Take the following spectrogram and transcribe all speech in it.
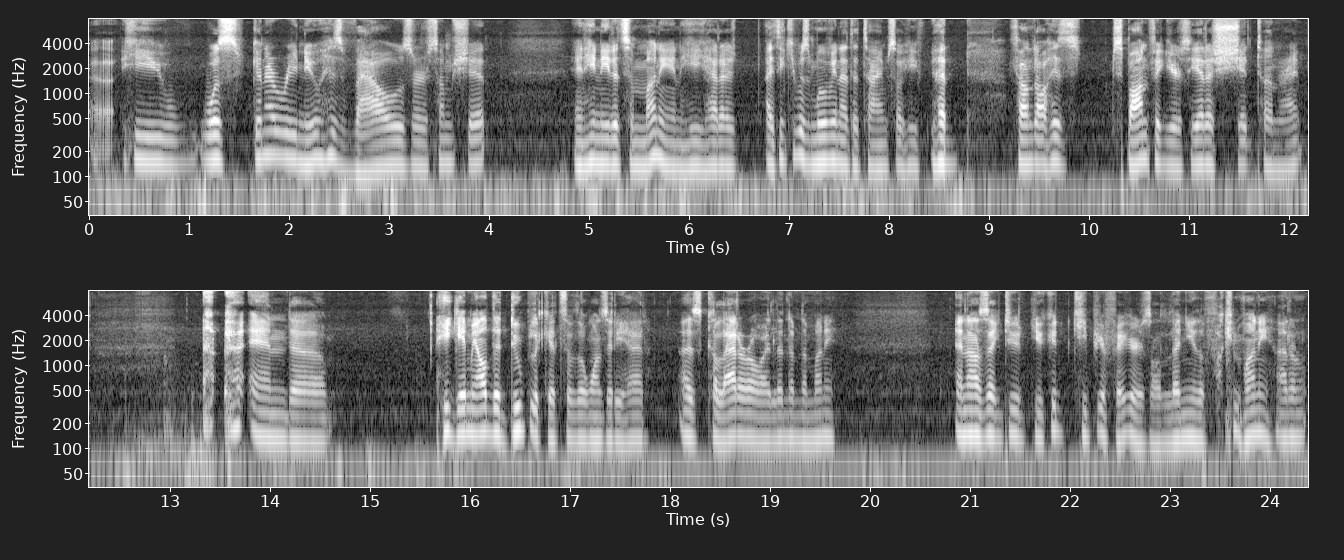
Uh, he was gonna renew his vows or some shit, and he needed some money, and he had a. I think he was moving at the time, so he had found all his spawn figures. He had a shit ton, right? and uh, he gave me all the duplicates of the ones that he had as collateral. I lent him the money, and I was like, "Dude, you could keep your figures. I'll lend you the fucking money. I don't."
